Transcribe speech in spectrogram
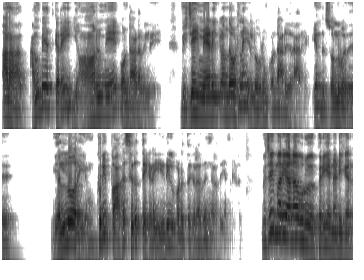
ஆனால் அம்பேத்கரை யாருமே கொண்டாடவில்லை. விஜய் மேடைக்கு வந்தவுடனே எல்லோரும் கொண்டாடுகிறார்கள் என்று சொல்லுவது எல்லோரையும் குறிப்பாக சிறுத்தைகளை இழிவுபடுத்துகிறதுங்கிறது என்கிறது விஜய் மாதிரியான ஒரு பெரிய நடிகர்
